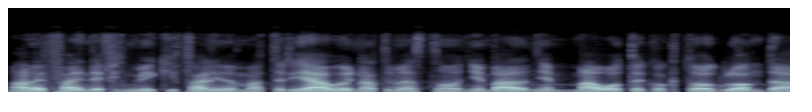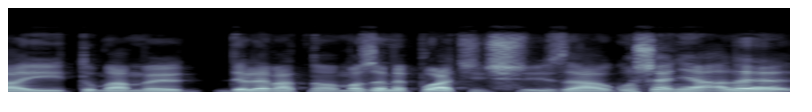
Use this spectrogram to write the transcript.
mamy fajne filmiki, fajne materiały, natomiast no, nie, ma, nie mało tego, kto ogląda i tu mamy dylemat, no możemy płacić za ogłoszenia, ale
